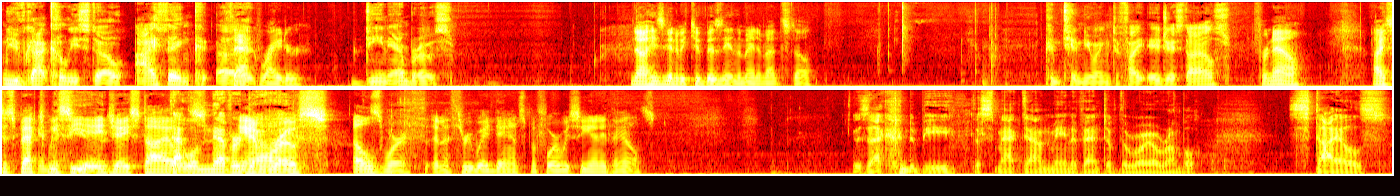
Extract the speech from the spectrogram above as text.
you've got Kalisto. I think uh, Zack Ryder. Dean Ambrose. No, he's going to be too busy in the main event still. continuing to fight AJ Styles. For now, I suspect In we see feud AJ Styles, that will never die. Ambrose, Ellsworth in a three-way dance before we see anything else. Is that going to be the SmackDown main event of the Royal Rumble? Styles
